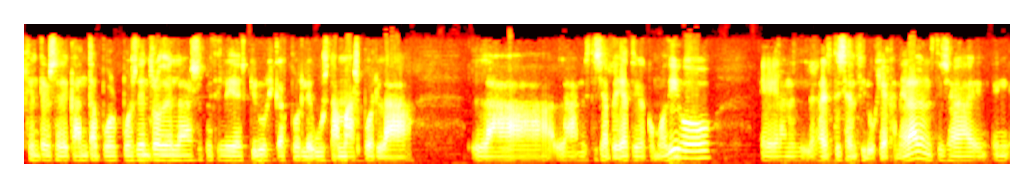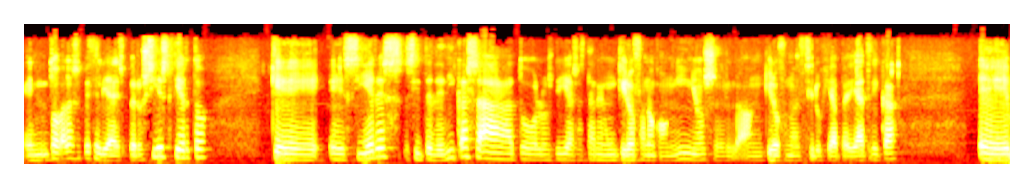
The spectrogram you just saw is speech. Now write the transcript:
gente que se decanta por, pues dentro de las especialidades quirúrgicas, pues le gusta más pues la, la, anestesia pediátrica, como digo, la, la, anestesia en cirugía general, la anestesia en, en todas las especialidades. Pero sí es cierto que eh, si eres, si te dedicas a todos los días a estar en un quirófano con niños, en un quirófano de cirugía pediátrica, eh,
